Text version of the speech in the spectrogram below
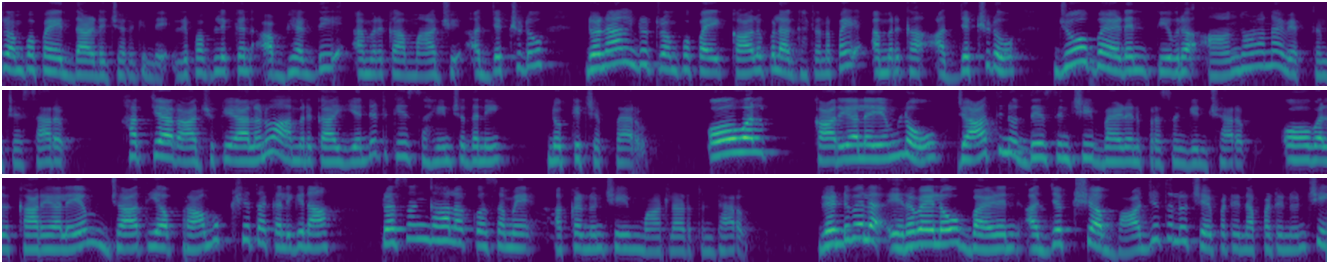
ట్రంప్ పై దాడి జరిగింది. రిపబ్లికన్ అభ్యర్థి అమెరికా మాజీ అధ్యక్షుడు డొనాల్డ్ ట్రంప్ పై కాల్పుల ఘటనపై అమెరికా అధ్యక్షుడు జో బైడెన్ తీవ్ర ఆందోళన వ్యక్తం చేశారు. హత్య రాజకీయాలను అమెరికా ఎన్నిటికీ సహించదని నొక్కి చెప్పారు. ఓవల్ కార్యాలయంలో జాతినుద్దేశించి బైడెన్ ప్రసంగించారు. ఓవల్ కార్యాలయం జాతీయ ప్రాముఖ్యత కలిగిన ప్రసంగాల కోసమే అక్కడి నుంచి మాట్లాడుతుంటారు. రెండు వేల ఇరవైలో బైడెన్ అధ్యక్ష బాధ్యతలు చేపట్టినప్పటి నుంచి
